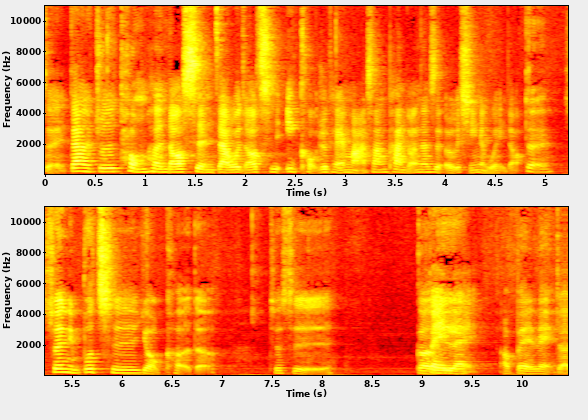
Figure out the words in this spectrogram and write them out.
对，但就是痛恨到现在，我只要吃一口就可以马上判断那是恶心的味道。对，所以你不吃有壳的，就是蛤蜊贝类哦，贝类。对，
